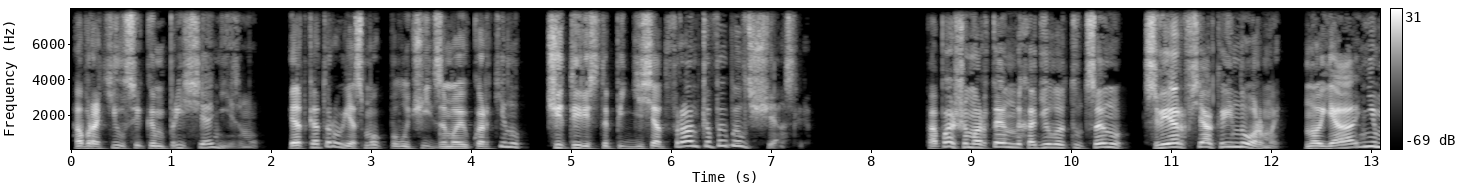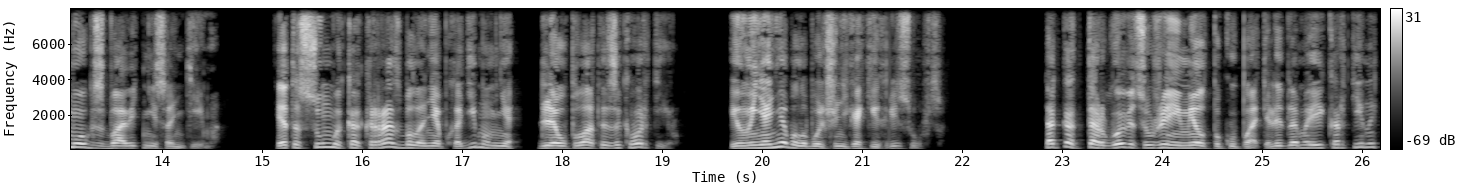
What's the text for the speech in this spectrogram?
обратился к импрессионизму, и от которого я смог получить за мою картину 450 франков и был счастлив. Папаша Мартен находил эту цену сверх всякой нормы, но я не мог сбавить ни сантима. Эта сумма как раз была необходима мне для уплаты за квартиру, и у меня не было больше никаких ресурсов. Так как торговец уже имел покупателя для моей картины,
